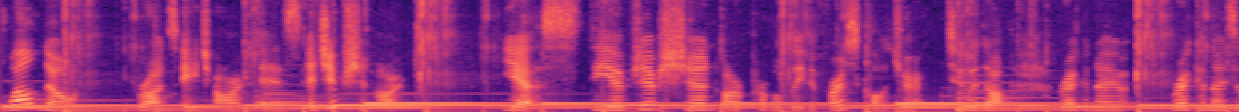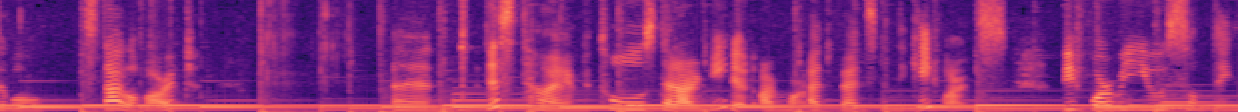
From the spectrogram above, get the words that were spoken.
well-known Bronze Age art is Egyptian art. Yes, the Egyptian are probably the first culture to adopt recogni- recognizable style of art and this time, the tools that are needed are more advanced than the cave arts. Before we use something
